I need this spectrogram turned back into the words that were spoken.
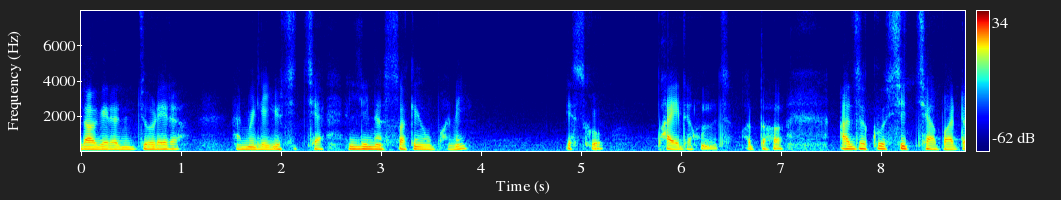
लगेर जोडेर हामीले यो शिक्षा लिन सक्यौँ भने यसको फाइदा हुन्छ। अत आजको शिक्षाबाट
